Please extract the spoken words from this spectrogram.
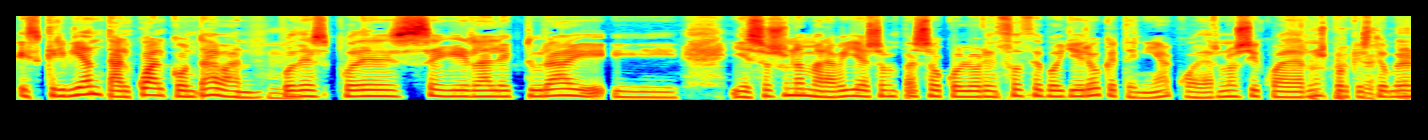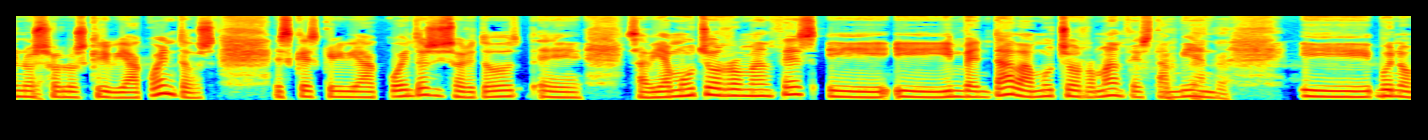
escribían tal cual contaban. Puedes, puedes seguir la lectura y, eso es una maravilla. Eso me pasó con Lorenzo Cebollero, que tenía cuadernos y cuadernos, porque este hombre no solo escribía cuentos, es que escribía cuentos y sobre todo eh, sabía muchos romances y, inventaba muchos romances también. Y bueno,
